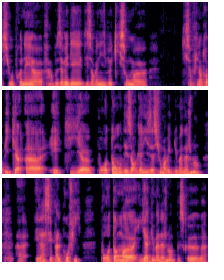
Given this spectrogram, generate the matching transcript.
si vous prenez, enfin, vous avez des, organismes qui sont qui sont philanthropiques et qui, pour autant, ont des organisations avec du management. Mmh. et là, c'est pas le profit. Pour autant, il y a du management parce que bah,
